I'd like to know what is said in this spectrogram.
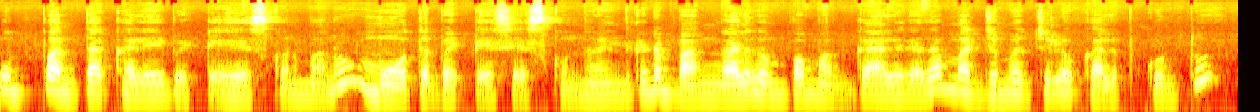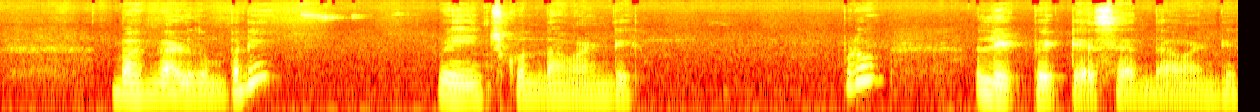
ఉప్పు అంతా కలిగి పెట్టేసుకొని మనం మూత పెట్టేసేసుకుందాం. ఎందుకంటే బంగాళదుంప మగ్గాలి కదా మధ్య మధ్యలో కలుపుకుంటూ బంగాళదుంపని వేయించుకుందామండి. ఇప్పుడు లిడ్ పెట్టేసేద్దామండి.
